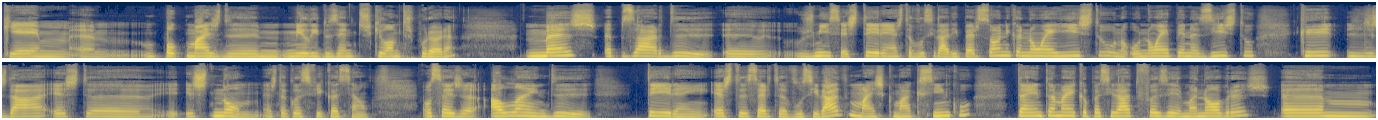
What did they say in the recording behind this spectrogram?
que é um, um pouco mais de 1200 km por hora mas apesar de uh, os mísseis terem esta velocidade hipersónica, não é isto, ou não é apenas isto, que lhes dá esta, este nome, esta classificação. Ou seja, além de terem esta certa velocidade, mais que Mach 5, têm também a capacidade de fazer manobras. Um,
